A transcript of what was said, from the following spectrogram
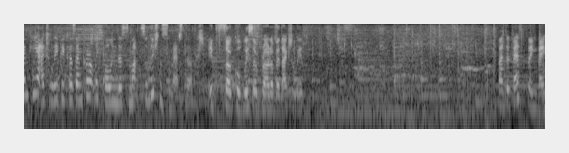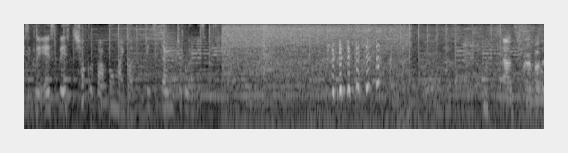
I'm here actually because I'm currently following the Smart Solutions semester. It's so cool, we're so proud of it actually. But the best thing basically is this chocolate bar. Oh my god, it's 30 chocolates. Ads for our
